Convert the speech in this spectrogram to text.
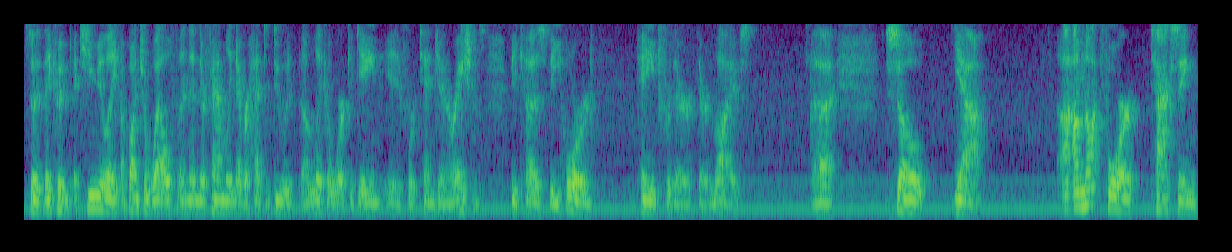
so that they couldn't accumulate a bunch of wealth and then their family never had to do a, a lick of work again eh, for 10 generations because the hoard paid for their, their lives. Uh, so yeah, I, am not for taxing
